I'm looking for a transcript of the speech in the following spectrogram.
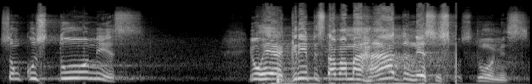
São costumes. E o rei Agripa estava amarrado nesses costumes.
